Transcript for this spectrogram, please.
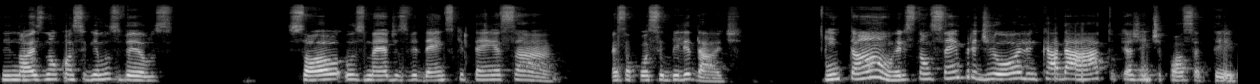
e nós não conseguimos vê-los. Só os médios videntes que têm essa, essa possibilidade. Então, eles estão sempre de olho em cada ato que a gente possa ter.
